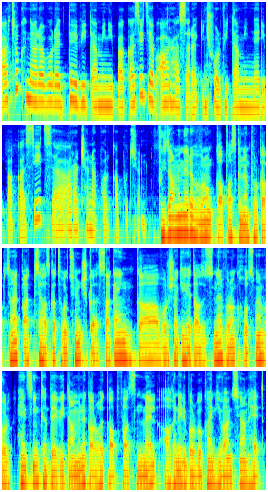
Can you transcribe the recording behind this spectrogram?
արդյոք հնարավոր է D վիտամինի պակասից եւ առհասարակ ինչ որ վիտամինների պակասից առաջանա փորկապություն։ Վիտամինները, որոնք կապված կլինեն փորկապության հետ, այդպեսի հասկացողություն չկա, սակայն կա որոշակի հետազոտություններ, որոնք խոսում են, որ հենց ինքը D վիտամինը կարող է կապված լինել աղների բորբոքային հիվանդության հետ։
